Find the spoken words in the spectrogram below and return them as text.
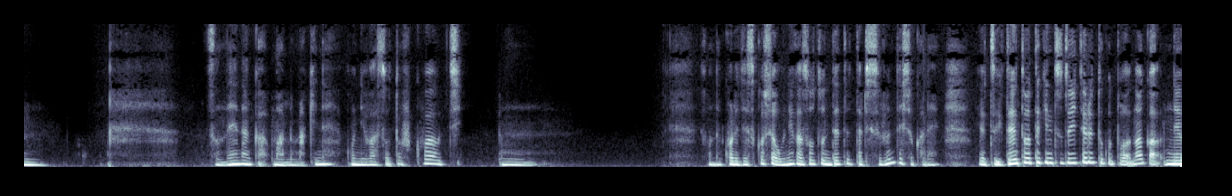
うん。そうね、なんか豆まきね。鬼は外、福は内。うん。そうね、これで少しは鬼が外に出てたりするんでしょうかね。いや、伝統的に続いてるってことは、なんか願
